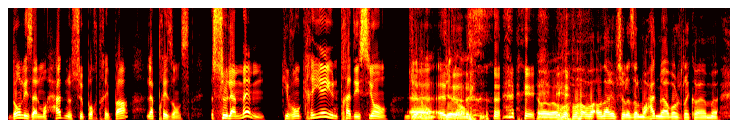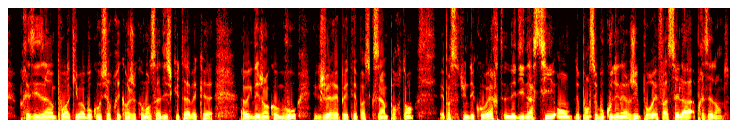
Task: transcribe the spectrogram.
dont les Almohades ne supporteraient pas la présence. Ceux-là même qui vont créer une tradition Euh, on, arrive sur les Almohades, mais avant, je voudrais quand même préciser un point qui m'a beaucoup surpris quand j'ai commencé à discuter avec euh, avec des gens comme vous et que je vais répéter parce que c'est important et parce que c'est une découverte. Les dynasties ont dépensé beaucoup d'énergie pour effacer la précédente.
